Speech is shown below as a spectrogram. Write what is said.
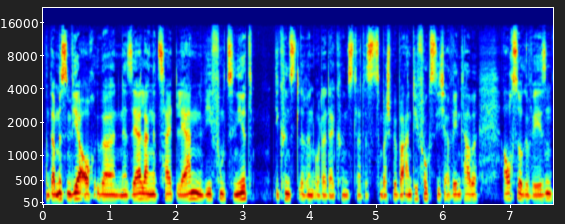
Und da müssen wir auch über eine sehr lange Zeit lernen, wie funktioniert die Künstlerin oder der Künstler. Das ist zum Beispiel bei Antifuchs, die ich erwähnt habe, auch so gewesen.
